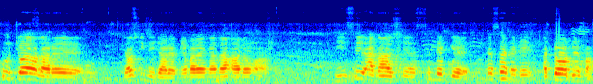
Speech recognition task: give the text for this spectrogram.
ခုကြောက်ရောက်လာတဲ့ရောက်ရှိနေကြတဲ့မြန်မာနိုင်ငံသားအားလုံးဟာဒီစစ်အာဏာရှင်စနစ်က22နှစ်အတော်အတွင်းမှာ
